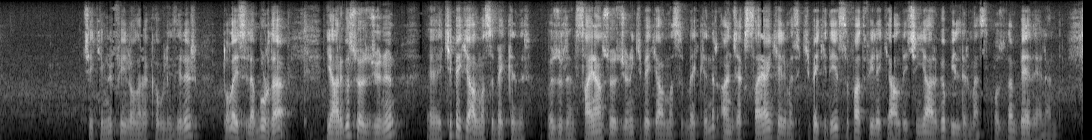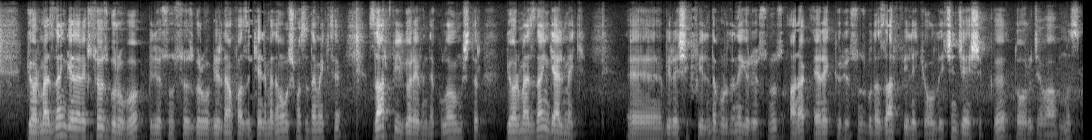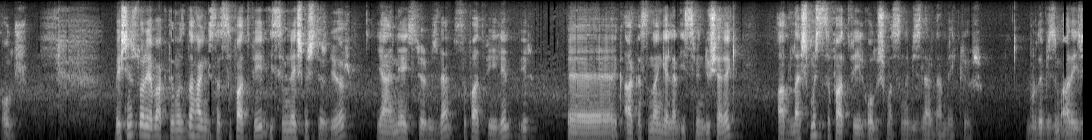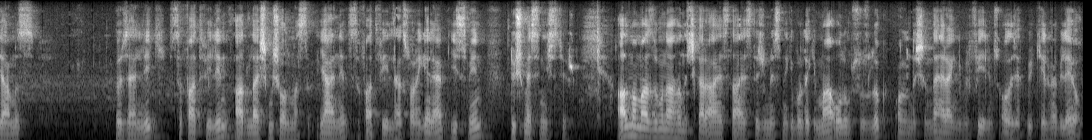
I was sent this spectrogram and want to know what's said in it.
çekimli fiil olarak kabul edilir. Dolayısıyla burada yargı sözcüğünün e, kipeki alması beklenir. Özür dilerim. Sayan sözcüğünün kipeki alması beklenir. Ancak sayan kelimesi kipeki değil sıfat fiil eki aldığı için yargı bildirmez. O yüzden B de elendi. Görmezden gelerek söz grubu, biliyorsunuz söz grubu birden fazla kelimeden oluşması demekti. Zarf fiil görevinde kullanılmıştır. Görmezden gelmek e, bireşik fiilinde burada ne görüyorsunuz? Arak, erek görüyorsunuz. Bu da zarf fiil olduğu için C şıkkı doğru cevabımız olur. Beşinci soruya baktığımızda hangisinde sıfat fiil isimleşmiştir diyor. Yani ne istiyor bizden? Sıfat fiilin bir e, arkasından gelen ismin düşerek adlaşmış sıfat fiil oluşmasını bizlerden bekliyor. Burada bizim arayacağımız özellik sıfat fiilin adlaşmış olması. Yani sıfat fiilden sonra gelen ismin düşmesini istiyor. Alma mazlumun ahını çıkar aheste aheste cümlesindeki buradaki ma olumsuzluk onun dışında herhangi bir fiilimsi olacak bir kelime bile yok.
